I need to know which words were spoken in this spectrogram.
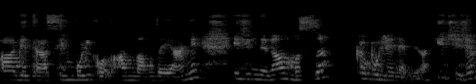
adeta sembolik olan anlamda yani elinden almasını kabullenemiyor. Geçelim.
